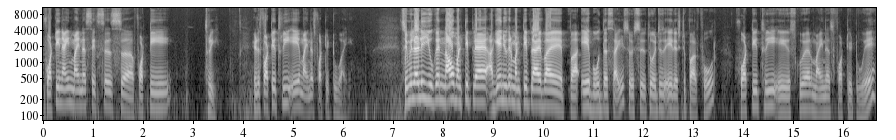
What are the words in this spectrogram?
49 minus 6 is uh, 43 it is 43a minus 42i similarly you can now multiply again you can multiply by uh, a both the sides. So, so it is a raised to power 4 43a square minus 42a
